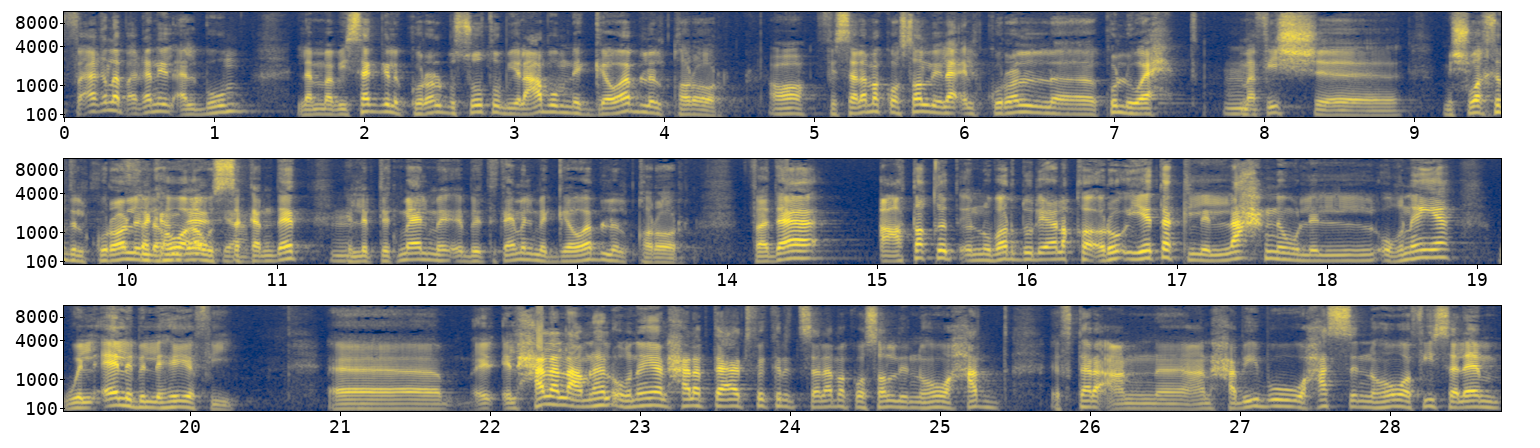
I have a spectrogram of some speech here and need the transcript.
في أغلب أغاني الألبوم لما بيسجل الكورال بصوته بيلعبوا من الجواب للقرار. آه في سلامك وصل لي لا الكورال آه، كل واحد مم. مفيش آه، مش واخد الكورال اللي هو أو يعني. السكندات مم. اللي بتتعمل بتتعمل من الجواب للقرار فده أعتقد إنه برضو ليه علاقة رؤيتك للحن وللأغنية والقالب اللي هي فيه آه الحالة اللي عملها الأغنية الحالة بتاعت فكرة سلامك وصل لي إن هو حد افترق عن عن حبيبه وحس إن هو في سلام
